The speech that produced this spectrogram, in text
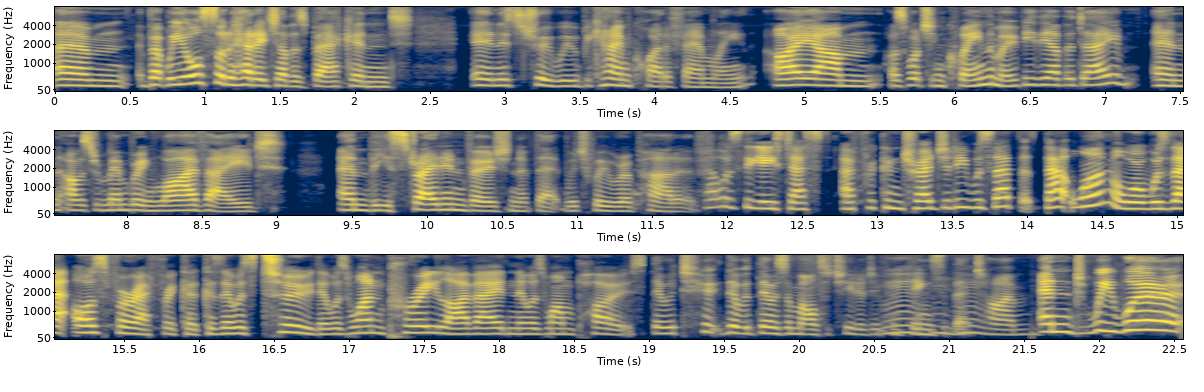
Um, but we all sort of had each other's back and and it's true we became quite a family. I um I was watching Queen the movie the other day and I was remembering Live Aid and the Australian version of that which we were a part of. That was the East As- African tragedy. Was that th- that one, or was that Oz for Africa? Because there was two. There was one pre Live Aid and there was one post. There were two. There, were, there was a multitude of different things at that mm-hmm. time, and we were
